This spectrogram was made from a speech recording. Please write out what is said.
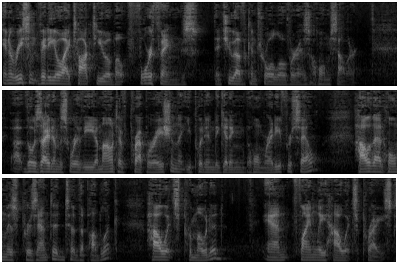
In a recent video, I talked to you about four things that you have control over as a home seller. Uh, those items were the amount of preparation that you put into getting the home ready for sale, how that home is presented to the public, how it's promoted, and finally, how it's priced.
